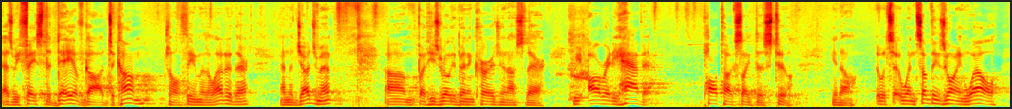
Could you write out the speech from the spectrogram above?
as we face the day of God to come. It's whole theme of the letter there and the judgment. Um, but he's really been encouraging us there. We already have it. Paul talks like this too. You know, when something's going well,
